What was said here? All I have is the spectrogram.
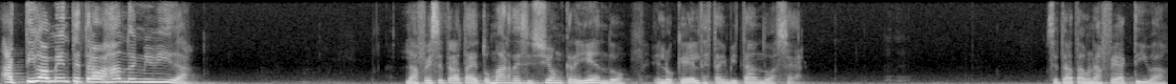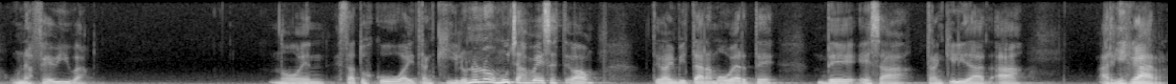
activamente trabajando en mi vida. La fe se trata de tomar decisión creyendo en lo que Él te está invitando a hacer. Se trata de una fe activa, una fe viva. No en status quo ahí tranquilo. No, no, muchas veces te va, te va a invitar a moverte de esa tranquilidad, a arriesgar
